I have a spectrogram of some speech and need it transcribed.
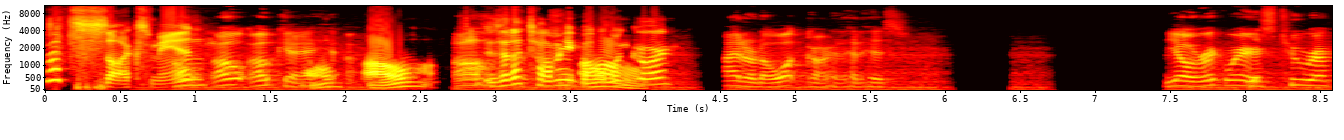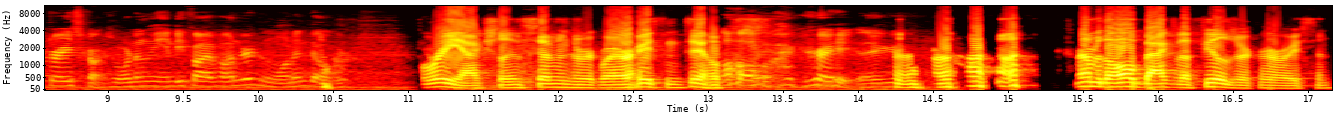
That sucks, man. Oh, oh, okay. Oh, oh, Oh, Is that a Tommy Baldwin Oh. car? I don't know what car that is. Yo, Rick Ware's two rep race cars, one in the Indy 500 and one in Dover. three actually. The seven's Rick Ware Racing too. Oh, great. There you go. Remember the whole back of the field's Rick Ware Racing.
